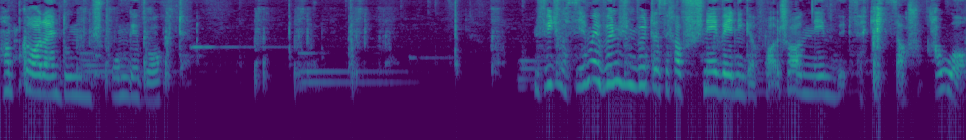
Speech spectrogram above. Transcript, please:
Hab gerade einen dummen Sprung gewagt. Ein was ich mir wünschen würde, dass ich auf Schnee weniger Fallschaden nehmen würde. Vielleicht gibt es auch Schauer.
